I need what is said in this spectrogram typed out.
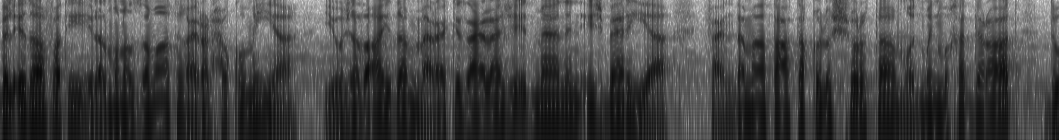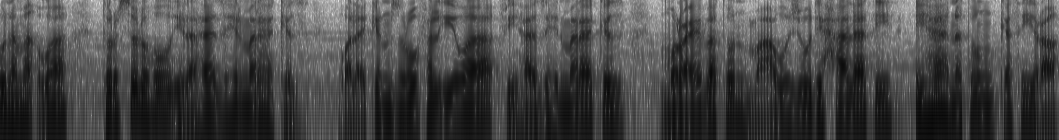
بالإضافة إلى المنظمات غير الحكومية يوجد أيضا مراكز علاج إدمان إجبارية فعندما تعتقل الشرطة مدمن مخدرات دون مأوى ترسله إلى هذه المراكز. ولكن ظروف الإيواء في هذه المراكز مرعبة مع وجود حالات إهانة كثيرة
